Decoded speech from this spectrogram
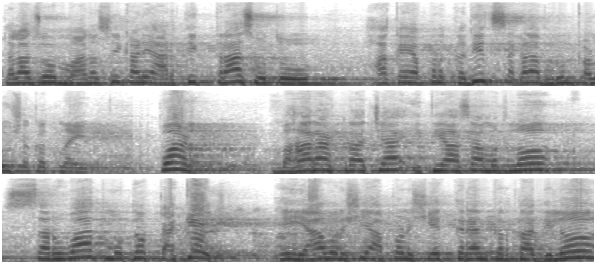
त्याला जो मानसिक आणि आर्थिक त्रास होतो हा काही आपण कधीच सगळा भरून काढू शकत नाही. पण महाराष्ट्राच्या इतिहासामधलं सर्वात मोठं पॅकेज हे यावर्षी आपण शेतकऱ्यांकरता दिलं.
